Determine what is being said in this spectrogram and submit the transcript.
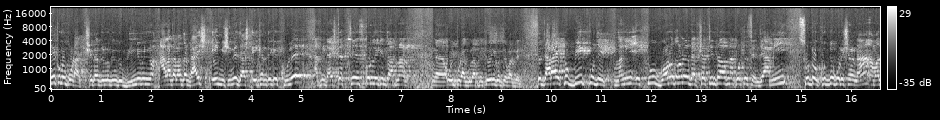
যে কোনো প্রোডাক্ট সেটার জন্য কিন্তু ভিন্ন ভিন্ন আলাদা আলাদা ডাইস এই মেশিনে জাস্ট এইখান থেকে খুলে আপনি ডাইসটা চেঞ্জ করলে কিন্তু আপনার ওই প্রোডাক্টগুলো আপনি তৈরি করতে পারবেন। তো যারা একটু বিগ প্রজেক্ট মানে একটু বড় ধরনের ব্যবসার চিন্তা ভাবনা করতেছেন যে আমি ছোট ক্ষুদ্র পরিসরে না, আমার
